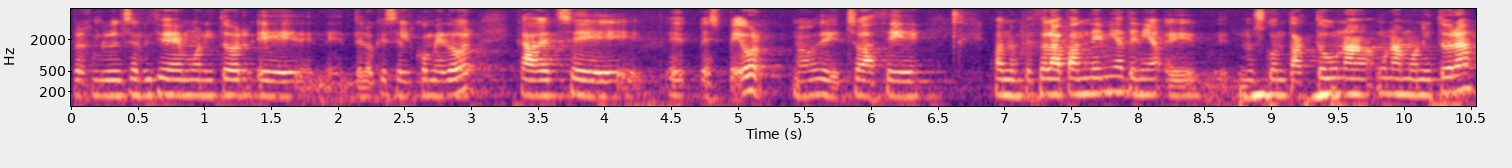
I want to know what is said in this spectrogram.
por ejemplo, el servicio de monitor eh, de, lo que es el comedor cada vez es peor, ¿no? De hecho, hace cuando empezó la pandemia tenía, nos contactó una, monitora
